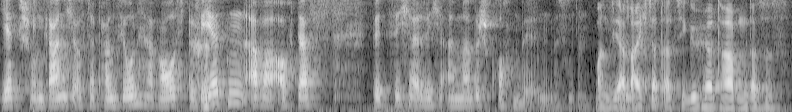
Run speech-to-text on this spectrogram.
jetzt schon gar nicht aus der Pension heraus bewerten, aber auch das wird sicherlich einmal besprochen werden müssen. Waren Sie erleichtert, als Sie gehört haben, dass es äh,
